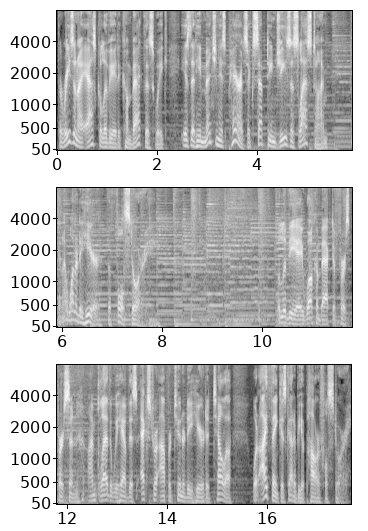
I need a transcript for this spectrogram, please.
The reason I asked Olivier to come back this week is that he mentioned his parents accepting Jesus last time, and I wanted to hear the full story. Olivier, welcome back to First Person. I'm glad that we have this extra opportunity here to tell a, what I think has got to be a powerful story.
